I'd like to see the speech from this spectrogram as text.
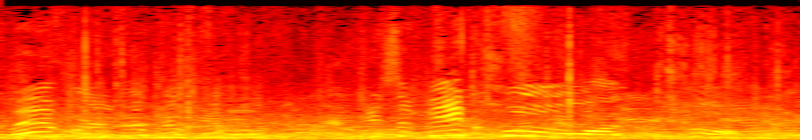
Is that There's a big hole on the top. There.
